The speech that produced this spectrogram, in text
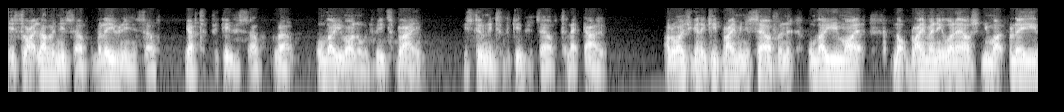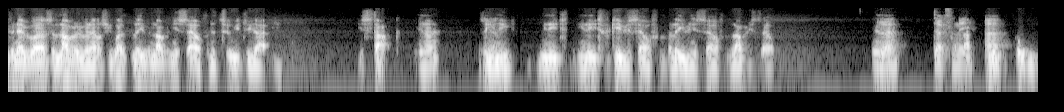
it's like loving yourself, believing in yourself. You have to forgive yourself. Well, although you might not be to blame, you still need to forgive yourself to let go. Otherwise, you're going to keep blaming yourself. And although you might not blame anyone else, and you might believe in everyone else and love everyone else, you won't believe in loving yourself. And until you do that, you, are stuck. You know. So yeah. you need you need you need to forgive yourself and believe in yourself and love yourself. You yeah, know. Definitely. Um,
